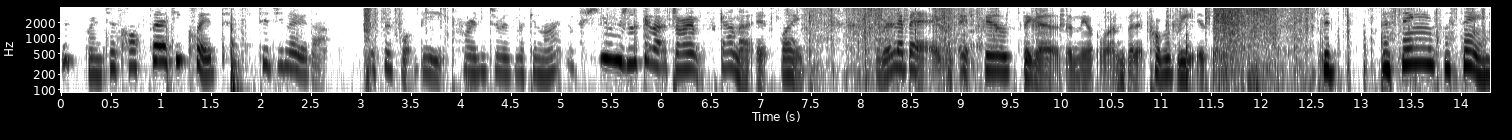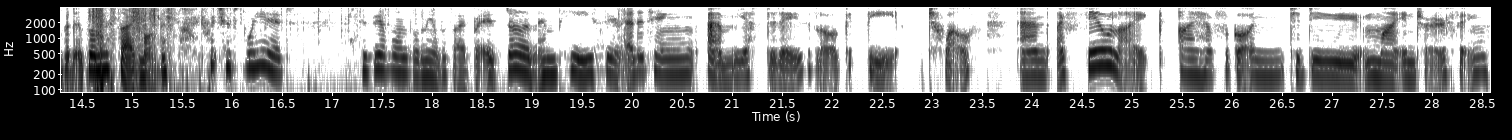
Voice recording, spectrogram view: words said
This printer costs 30 quid. Did you know that? This is what the printer is looking like. It's huge. Look at that giant scanner. It's like really big. It feels bigger than the other one, but it probably isn't. The, the thing's the same, but it's on this side, not this side, which is weird because the other one's on the other side, but it's still an MP series. Editing um, yesterday's vlog, the 12th, and I feel like I have forgotten to do my intro thing.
